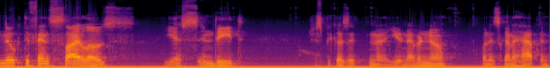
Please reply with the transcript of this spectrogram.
nuke defense silos. Yes, indeed. Just because it, no, you never know when it's gonna happen.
